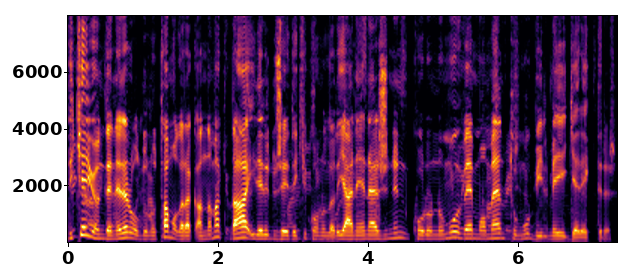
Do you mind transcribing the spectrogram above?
Dikey yönde neler olduğunu tam olarak anlamak daha ileri düzeydeki konuları yani enerjinin korunumu ve momentumu bilmeyi gerektirir.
